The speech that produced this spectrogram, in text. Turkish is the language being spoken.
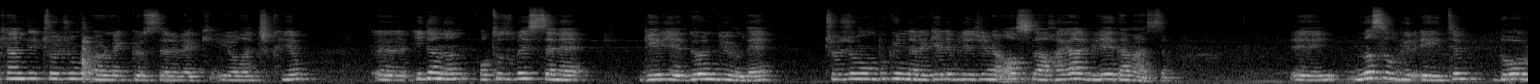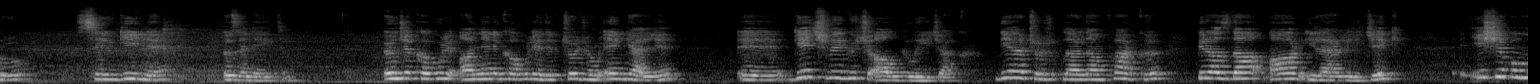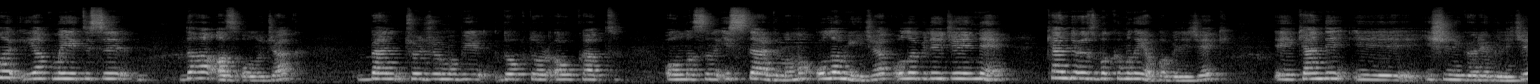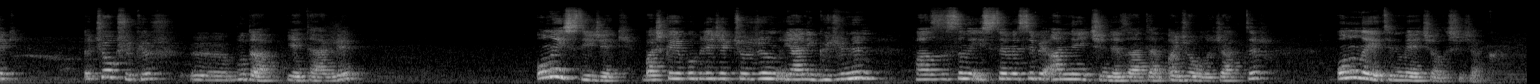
kendi çocuğumu örnek göstererek yola çıkayım. Ee, inanın 35 sene geriye döndüğümde çocuğumun bugünlere gelebileceğini asla hayal bile edemezdim. Ee, nasıl bir eğitim? Doğru, sevgiyle özel eğitim. Önce kabul, anneni kabul edip çocuğum engelli, e, geç ve güç algılayacak. Diğer çocuklardan farkı biraz daha ağır ilerleyecek. İş yapama, yapma yetisi daha az olacak. Ben çocuğumu bir doktor, avukat olmasını isterdim ama olamayacak. Olabileceği ne? Kendi öz bakımını yapabilecek, e, kendi e, işini görebilecek. E, Çok şükür bu da yeterli. Onu isteyecek. Başka yapabilecek çocuğun yani gücünün fazlasını istemesi bir anne için de zaten acı olacaktır. Onunla yetinmeye çalışacak.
